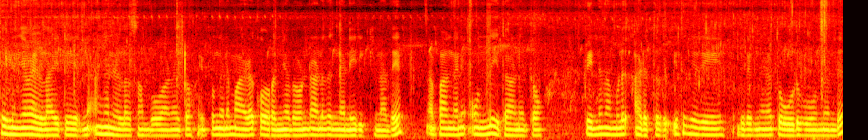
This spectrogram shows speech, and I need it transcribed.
തെളിഞ്ഞ വെള്ളമായിട്ട് വരുന്ന അങ്ങനെയുള്ള സംഭവമാണ് കേട്ടോ ഇപ്പോൾ ഇങ്ങനെ മഴ കുറഞ്ഞതുകൊണ്ടാണ് ഇതിങ്ങനെ ഇരിക്കുന്നത് അപ്പോൾ അങ്ങനെ ഒന്ന് ഇതാണ് കേട്ടോ പിന്നെ നമ്മൾ അടുത്തത് ഇത് ഇതിലിങ്ങനെ തോട് പോകുന്നുണ്ട്.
